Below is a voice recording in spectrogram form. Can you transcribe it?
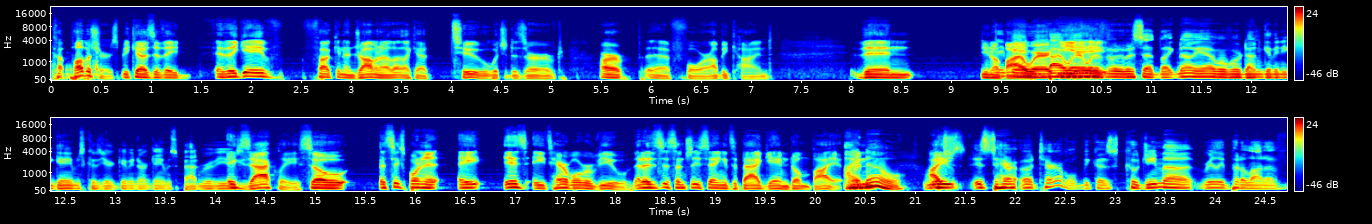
publishers. Because if they if they gave fucking Andromeda like a two, which it deserved, or uh, four, I'll be kind, then you know They Bioware, Bioware EA, would have said like, no, yeah, well, we're done giving you games because you're giving our games bad reviews. Exactly. So a six point eight is a terrible review. That is essentially saying it's a bad game. Don't buy it. I know, I- is- ter- uh, terrible because Kojima really put a lot of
